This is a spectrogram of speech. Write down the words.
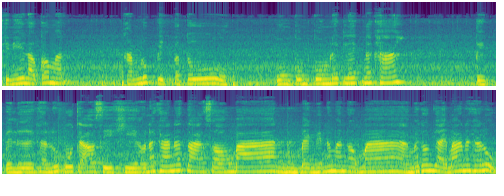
ทีนี้เราก็มาทำลูกบิดประตูวงกลมๆเล็กๆนะคะ ติดไปเลยค่ะลูกปูจะเอาสีเขียวนะคะ หน้าต่างสองบาน แบ่งดินน้ำมันออกมา ไม่ต้องใหญ่มากนะคะลูก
